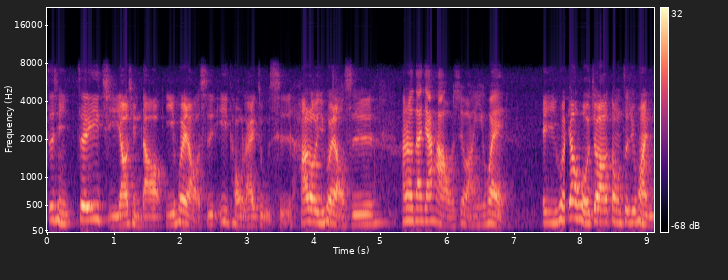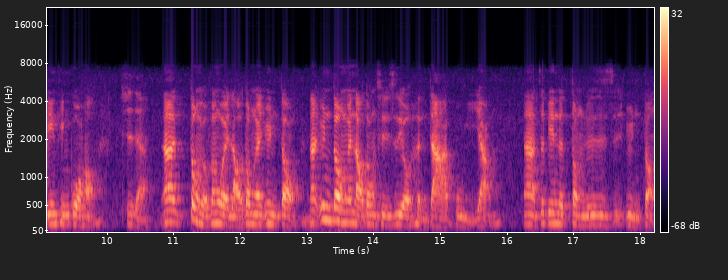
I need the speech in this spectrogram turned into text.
这请这一集邀请到怡慧老师一同来主持。Hello，怡慧老师。Hello，大家好，我是王怡慧。哎，怡慧，要活就要动这句话你一定听过哈。是的，那动有分为劳动跟运动，那运动跟劳动其实是有很大不一样。那这边的动就是指运动。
